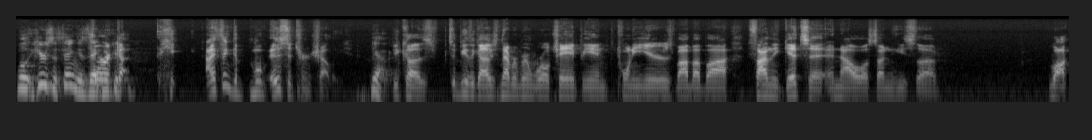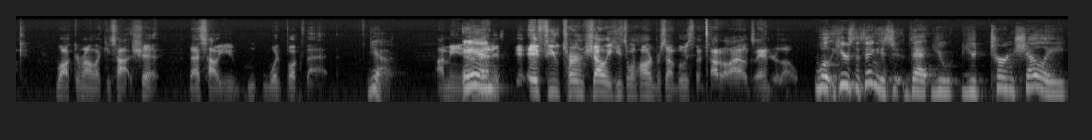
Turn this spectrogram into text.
Well, here's the thing: is that could, guy, he, I think the move is to turn Shelley yeah, because to be the guy who's never been world champion, twenty years, blah blah blah, finally gets it, and now all of a sudden he's the walk walking around like he's hot shit. That's how you would book that. yeah, I mean, and, then And- if if you turn Shelley, he's one hundred percent losing the title Alexander though. Well, here's the thing: is that you you turn Shelley,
